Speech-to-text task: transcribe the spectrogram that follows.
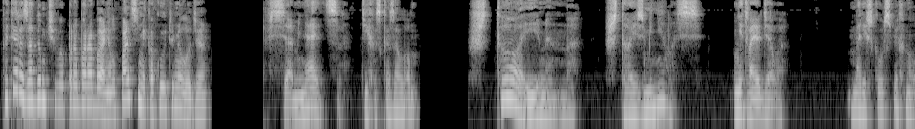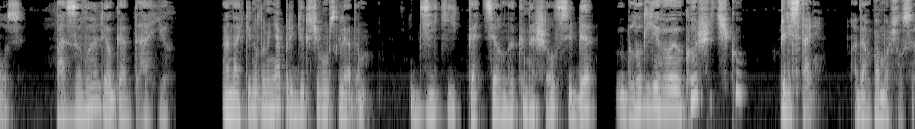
Котяра задумчиво пробарабанил пальцами какую-то мелодию. «Все меняется», — тихо сказал он. «Что именно? Что изменилось?» Не твое дело. Маришка усмехнулась. Позволь угадаю. Она кинула меня придирчивым взглядом. Дикий котенок нашел себе блудливую кошечку. Перестань. Адам поморщился.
